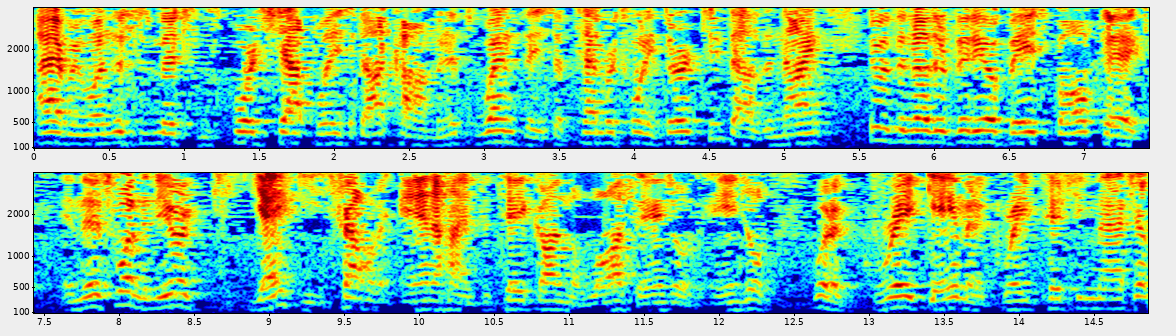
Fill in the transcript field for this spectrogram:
Hi everyone, this is Mitch from SportsChatPlace.com, and it's Wednesday, September 23rd, 2009, here with another video baseball pick. In this one, the New York Yankees travel to Anaheim to take on the Los Angeles Angels. What a great game and a great pitching matchup.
